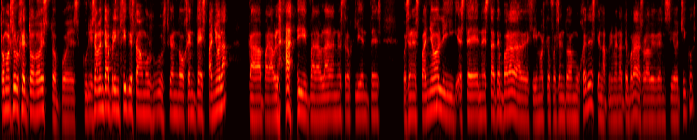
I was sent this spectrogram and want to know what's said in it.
¿Cómo surge todo esto? Pues curiosamente al principio estábamos buscando gente española para hablar y para hablar a nuestros clientes pues en español y este, en esta temporada decidimos que fuesen todas mujeres, que en la primera temporada solo habían sido chicos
